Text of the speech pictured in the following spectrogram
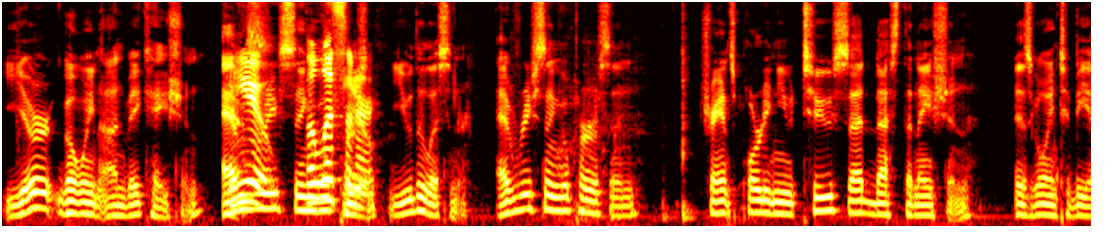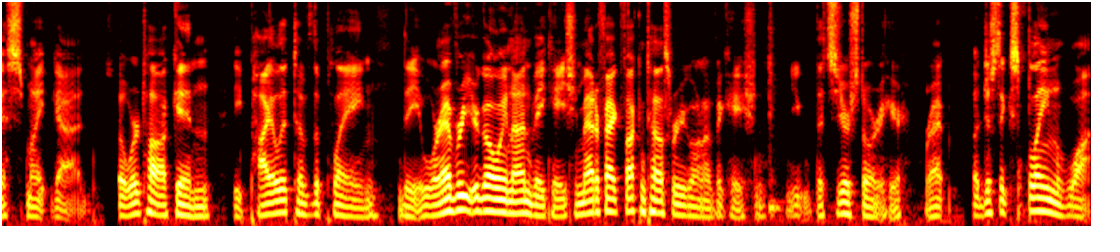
You're going on vacation. Every You, the single listener. person- you, the listener. Every single person transporting you to said destination is going to be a smite god. So we're talking the pilot of the plane, the wherever you're going on vacation. Matter of fact, fucking tell us where you're going on vacation. You, that's your story here, right? But just explain why,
